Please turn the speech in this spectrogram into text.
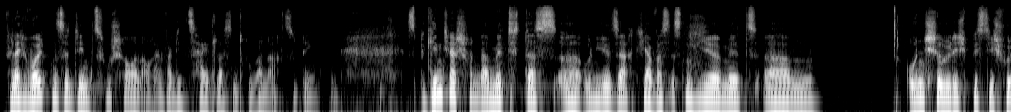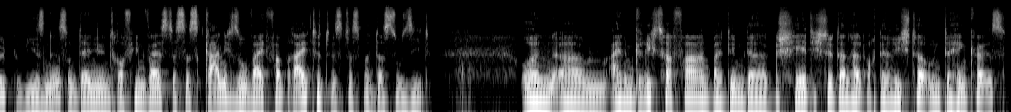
vielleicht wollten sie den Zuschauern auch einfach die Zeit lassen, drüber nachzudenken. Es beginnt ja schon damit, dass äh, O'Neill sagt, ja, was ist denn hier mit ähm, unschuldig, bis die Schuld bewiesen ist und Daniel darauf hinweist, dass das gar nicht so weit verbreitet ist, dass man das so sieht. und ähm, einem Gerichtsverfahren, bei dem der Geschädigte dann halt auch der Richter und der Henker ist.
